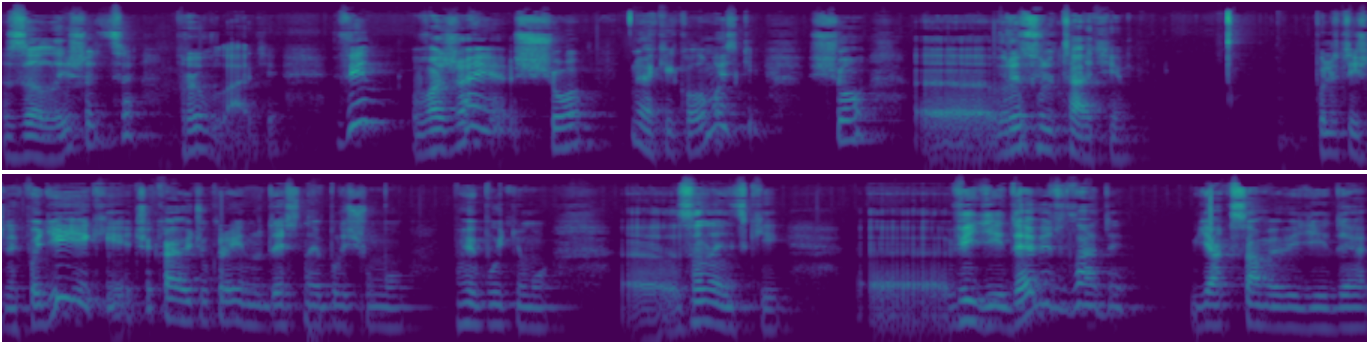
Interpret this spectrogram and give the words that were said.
залишиться при владі. Він вважає, що, ну як і Коломойський, що е, в результаті політичних подій, які чекають Україну десь в найближчому майбутньому, е, Зеленський е, відійде від влади. Як саме відійде,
